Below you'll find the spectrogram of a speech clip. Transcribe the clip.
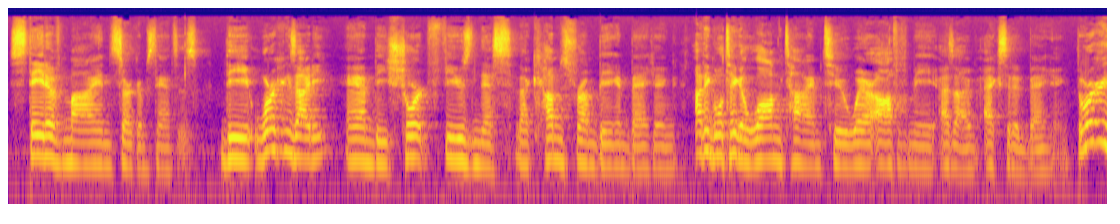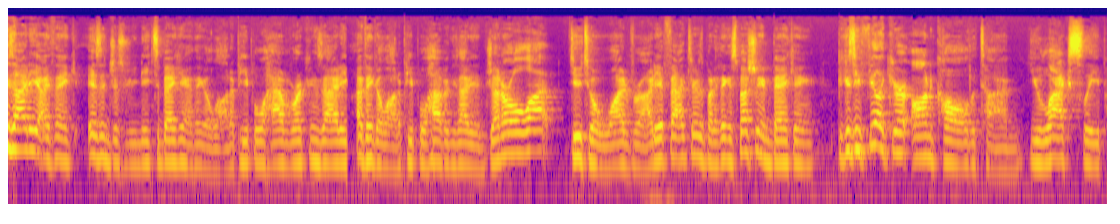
state of mind circumstances the work anxiety and the short fusedness that comes from being in banking, I think will take a long time to wear off of me as I've exited banking. The work anxiety, I think, isn't just unique to banking. I think a lot of people have work anxiety. I think a lot of people have anxiety in general a lot due to a wide variety of factors, but I think especially in banking, because you feel like you're on call all the time, you lack sleep,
